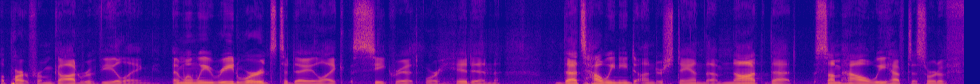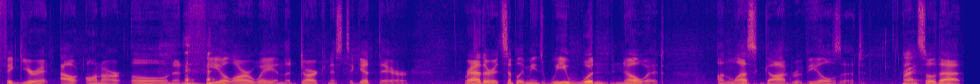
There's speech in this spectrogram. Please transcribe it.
apart from God revealing. And when we read words today like secret or hidden, that's how we need to understand them. Not that somehow we have to sort of figure it out on our own and feel our way in the darkness to get there. Rather, it simply means we wouldn't know it unless God reveals it. And Right. so that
